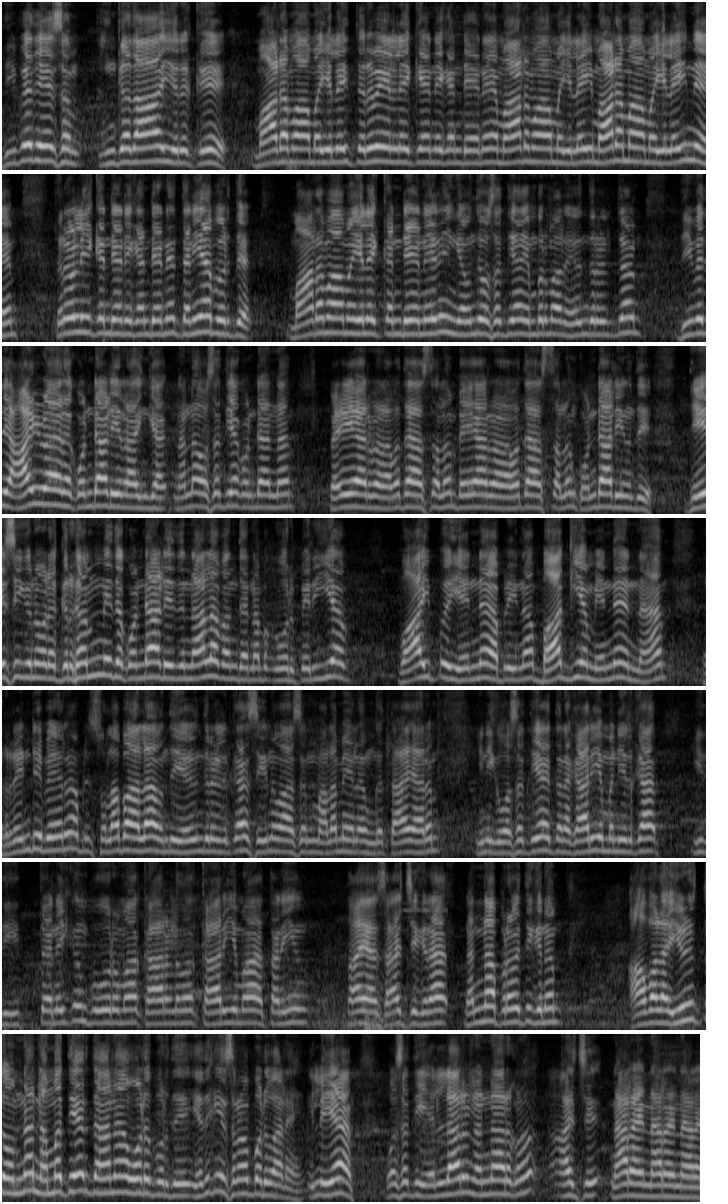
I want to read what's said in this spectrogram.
திவதேசம் இங்கே தான் இருக்குது மாடமாமயிலை திருவையிலைக்கேணி கண்டேனே மாடமாமயிலை மாடமாமயிலைன்னு திருவள்ளிக்கண்டேனி கண்டேனே தனியாக போயிடுது. மாடமாமயிலை கண்டேனேன்னு இங்கே வந்து வசதியாக எம்பெருமான் எழுந்துருத்தான் திவதி ஆழ்வாரை கொண்டாடிடுறாங்க நன்னா வசதியாக கொண்டாடினா பெரியார்வர் அவதாரஸ்தலம் பெரியார்வர் அவதாரஸ்தலம் கொண்டாடினது. தேசிகனோட கிரகம்னு இதை கொண்டாடியதுனால வந்த நமக்கு ஒரு பெரிய வாய்ப்பு என்ன அப்படின்னா பாக்கியம் என்னன்னா ரெண்டு பேரும் அப்படி சுலபாலாக வந்து எழுந்துருக்கா. சீனிவாசன் மலை உங்கள் தாயாரும் இன்றைக்கி வசதியாக இத்தனை காரியம் பண்ணியிருக்கா. இது இத்தனைக்கும் பூர்வமாக காரணமாக காரியமாக அத்தனையும் தாயார் சாதிச்சுக்கிறா நன்னா பிரவர்த்திக்கணும். அவளை இழுத்தோம்னா நம்ம தேர் தானாக ஓட போகிறது எதுக்கு சிரமப்படுவானே? இல்லையா? வசதி. எல்லாரும் நன்னா இருக்கணும். ஆச்சு. நாராயண் நாராயண் நாராயண்.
